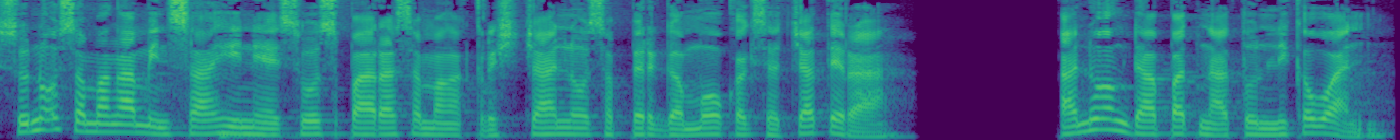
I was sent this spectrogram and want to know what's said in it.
Suno sa mga mensahe ni Jesus para sa mga Kristiyano sa Pergamo kag sa Tiatira, ano ang dapat naton likawan?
